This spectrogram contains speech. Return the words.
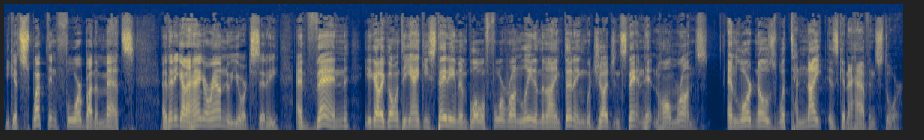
You get swept in four by the Mets, and then you got to hang around New York City, and then you got to go into Yankee Stadium and blow a four-run lead in the ninth inning with Judge and Stanton hitting home runs. And Lord knows what tonight is going to have in store.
